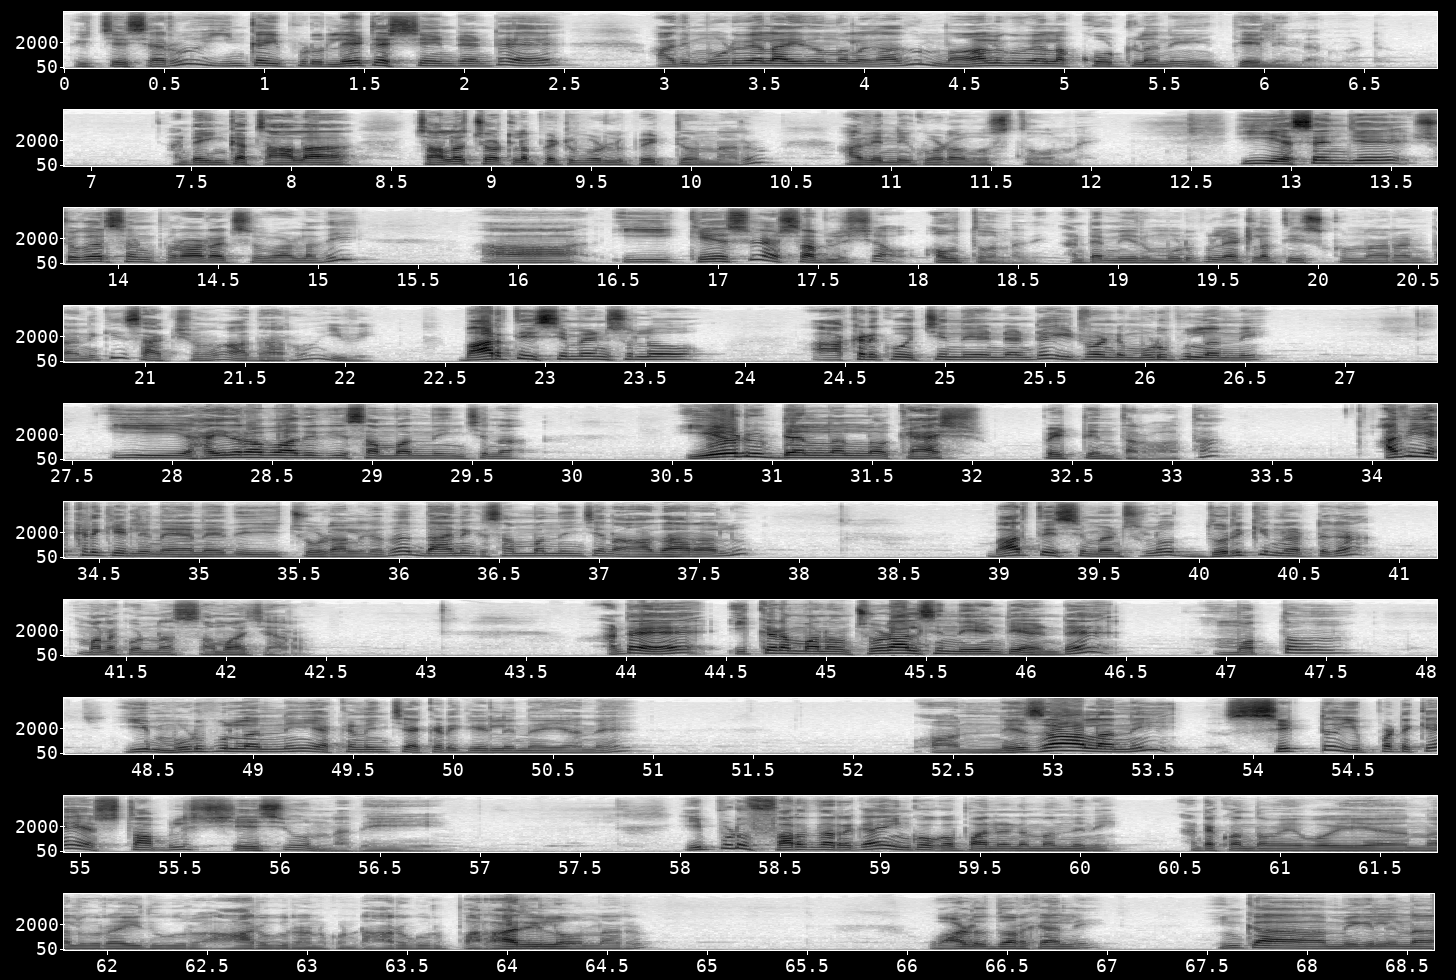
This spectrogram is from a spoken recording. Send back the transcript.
ఇచ్చేశారు. ఇంకా ఇప్పుడు లేటెస్ట్ ఏంటంటే అది మూడు వేల ఐదు వందలు కాదు నాలుగు వేల కోట్లు అని తేలిందనమాట. అంటే ఇంకా చాలా చాలా చోట్ల పెట్టుబడులు పెట్టి ఉన్నారు. అవన్నీ కూడా వస్తూ ఉన్నాయి. ఈ ఎస్ఎన్జే షుగర్స్ అండ్ ప్రోడక్ట్స్ వాళ్ళది ఈ కేసు ఎస్టాబ్లిష్ అవుతున్నది. అంటే మీరు ముడుపులు ఎట్లా తీసుకున్నారంటానికి సాక్ష్యం ఆధారం ఇవి. భారతీయ సిమెంట్స్లో అక్కడికి వచ్చింది ఏంటంటే ఇటువంటి ముడుపులన్నీ ఈ హైదరాబాదుకి సంబంధించిన ఏడు డెన్లల్లో క్యాష్ పెట్టిన తర్వాత అవి ఎక్కడికి వెళ్ళినాయి అనేది చూడాలి కదా. దానికి సంబంధించిన ఆధారాలు భారతీయ సిమెంట్స్లో దొరికినట్టుగా మనకున్న సమాచారం. అంటే ఇక్కడ మనం చూడాల్సింది ఏంటి అంటే మొత్తం ఈ ముడుపులన్నీ ఎక్కడి నుంచి ఎక్కడికి వెళ్ళినాయి అనే నిజాలని సిట్ ఇప్పటికే ఎస్టాబ్లిష్ చేసి ఉన్నది. ఇప్పుడు ఫర్దర్గా ఇంకొక పన్నెండు మందిని అంటే కొంతమంది నలుగురు ఐదుగురు ఆరుగురు అనుకుంటా ఆరుగురు పరారీలో ఉన్నారు. వాళ్ళు దొరకాలి. ఇంకా మిగిలిన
